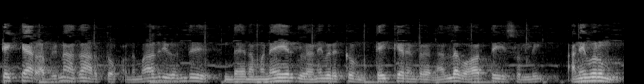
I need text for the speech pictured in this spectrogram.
டேக் கேர் அப்படின்னா அதான் அர்த்தம். அந்த மாதிரி வந்து இந்த நம்ம நேயர்கள் அனைவருக்கும் டேக் கேர் என்ற நல்ல வார்த்தையை சொல்லி அனைவரும்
